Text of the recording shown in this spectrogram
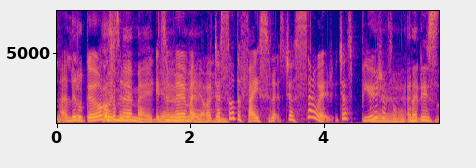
a little girl? Oh, or it's is a it mermaid. it's yeah, a mermaid. yeah, I just yeah. saw the face, and it's just so it's just beautiful. And it is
